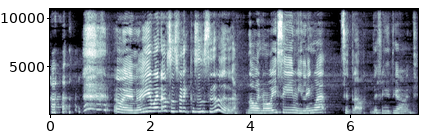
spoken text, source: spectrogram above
Bueno, y bueno, sus, sus- No, bueno, hoy sí mi lengua se traba, definitivamente.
